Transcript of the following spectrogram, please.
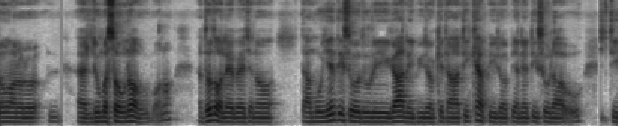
တော့ကတော့အဲလူမစုံတော့ဘူးပေါ့နော်သို့တော်လည်းပဲကျွန်တော်ဒါမူရင်းတီဆိုသူတွေကနေပြီးတော့ဂီတာတိခတ်ပြီးတော့ပြန်လဲတီဆိုတာကိုဒီ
